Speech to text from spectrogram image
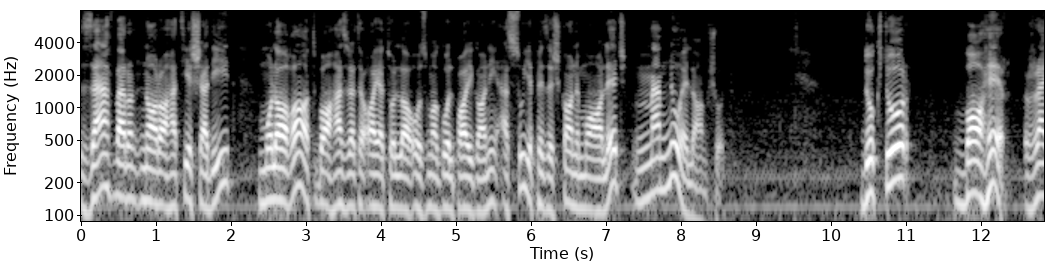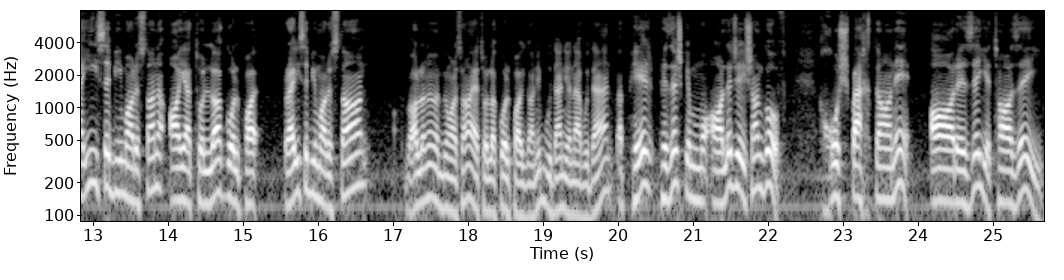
ضعف و ناراحتی شدید ملاقات با حضرت آیت الله عظما گلپایگانی از سوی پزشکان معالج ممنوع اعلام شد. دکتر باهر رئیس بیمارستان آیت الله گلپا... رئیس بیمارستان حالا بیمارستان آیت الله گلپایگانی بودن یا نبودن و پزشک معالج ایشان گفت خوشبختانه آرزه تازه‌ای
